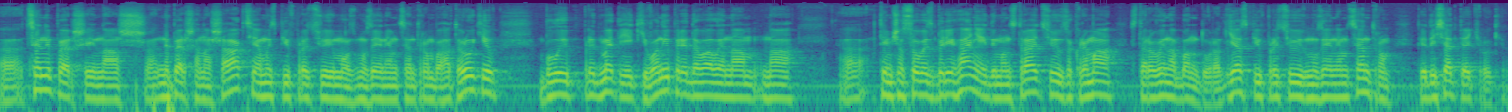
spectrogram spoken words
Е, Це не перший наш, не перша наша акція. Ми співпрацюємо з музейним центром багато років. Були предмети, які вони передавали нам на е, тимчасове зберігання і демонстрацію, зокрема старовина бандура. Я співпрацюю з музейним центром 55 років.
